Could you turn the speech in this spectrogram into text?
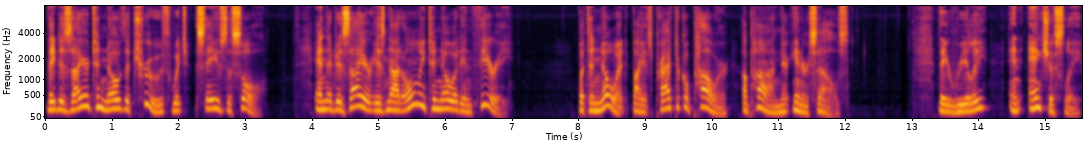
They desire to know the truth which saves the soul. And their desire is not only to know it in theory, but to know it by its practical power upon their inner selves. They really and anxiously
